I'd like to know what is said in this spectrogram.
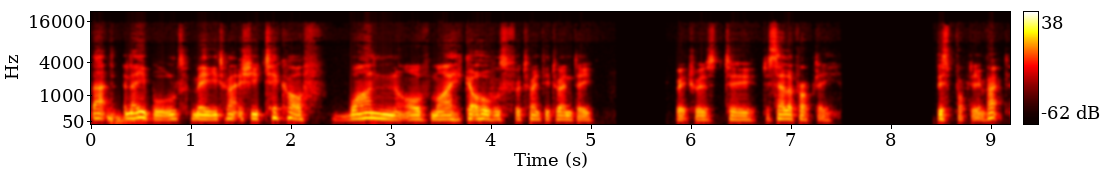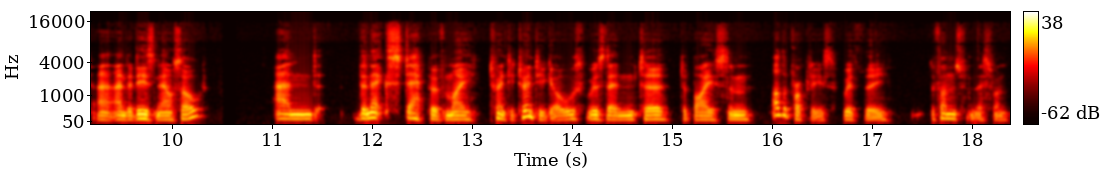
that enabled me to actually tick off one of my goals for 2020, which was to to sell a property. This property, in fact, and it is now sold. And the next step of my 2020 goals was then to to buy some other properties with the the funds from this one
